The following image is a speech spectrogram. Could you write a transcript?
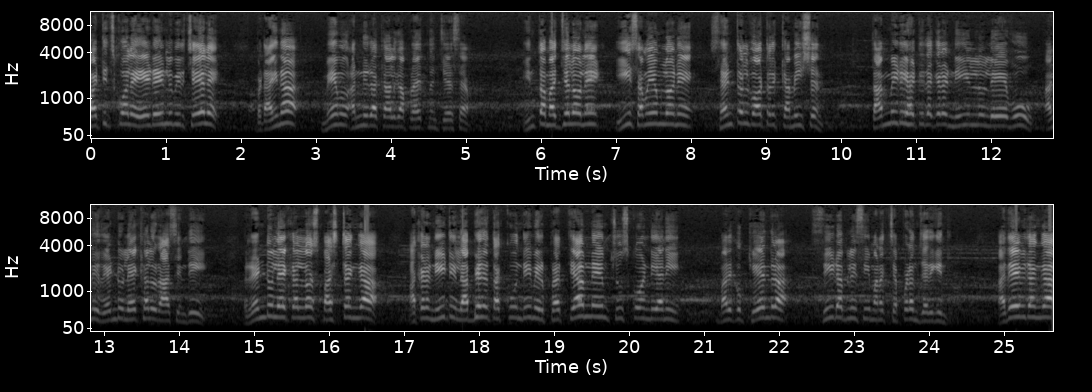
పట్టించుకోలే ఏడేళ్ళు మీరు చేయలే. బట్ అయినా మేము అన్ని రకాలుగా ప్రయత్నం చేశాం. ఇంత మధ్యలోనే ఈ సమయంలోనే సెంట్రల్ వాటర్ కమిషన్ తమ్మిడిహట్టి దగ్గర నీళ్ళు లేవు అని రెండు లేఖలు రాసింది. రెండు లేఖల్లో స్పష్టంగా అక్కడ నీటి లభ్యత తక్కువ ఉంది మీరు ప్రత్యామ్నాయం చూసుకోండి అని మనకు కేంద్ర సిడబ్ల్యూసి మనకు చెప్పడం జరిగింది. అదేవిధంగా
